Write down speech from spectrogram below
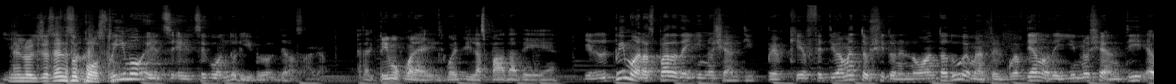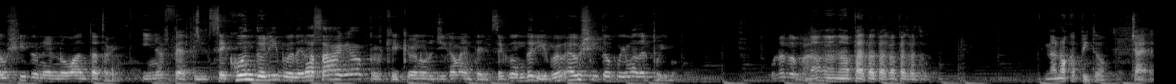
Il- Nello senso opposto. Il primo e il, e il secondo libro della saga. Il primo qual è? Il- la spada de... Il primo è La spada degli innocenti, perché effettivamente è uscito nel 92, mentre Il guardiano degli innocenti è uscito nel 93. In effetti il secondo libro della saga, perché cronologicamente è il secondo libro, è uscito prima del primo. Una domanda. No, no, no, aspetta, aspetta, aspetta, aspetta. Non ho capito. Cioè,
